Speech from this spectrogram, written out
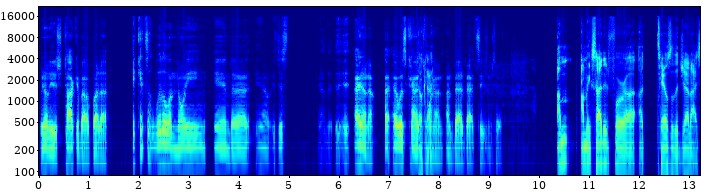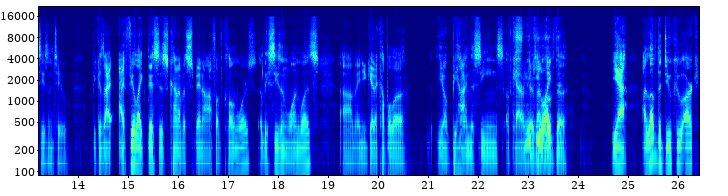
we don't need to talk about. But uh, it gets a little annoying, and uh, you know, it just. It, I don't know. I, I was kind of Okay. torn on, on Bad Batch season two. I'm I'm excited for a, a Tales of the Jedi season two because I, I feel like this is kind of a spin off of Clone Wars. At least season one was, um, and you get a couple of you know behind the scenes of characters. Sneaky I love the it. yeah, I love the Dooku arc.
